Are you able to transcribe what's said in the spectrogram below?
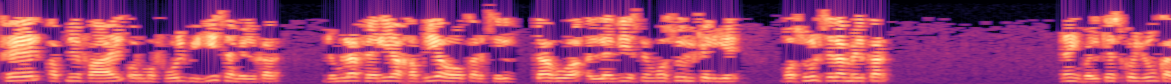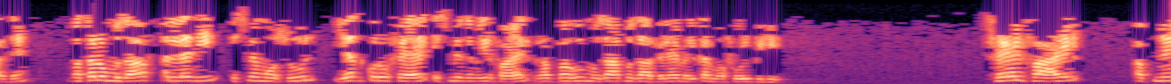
فیل اپنے فائل اور مفول بھی سے مل کر، جملہ فیلیا خبریہ ہو کر سلا ہوا اللہ اس میں موصول کے لیے، موصول سلا مل کر، نہیں، بلکہ اس کو یوں کر دیں۔ مسل و مضاف اللہ اس میں موصول ید کرو فیل اس میں ضمیر فائل ربا مضاف مضافل مل کر مفول بھی فیل فائل اپنے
